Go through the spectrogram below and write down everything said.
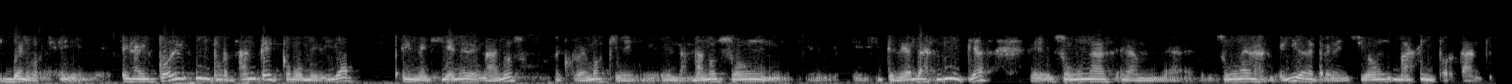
Bueno, eh, el alcohol importante como medida en la higiene de manos. Recordemos que eh, las manos son eh, y tenerlas limpias eh, son unas eh, son una de las medidas de prevención más importantes.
